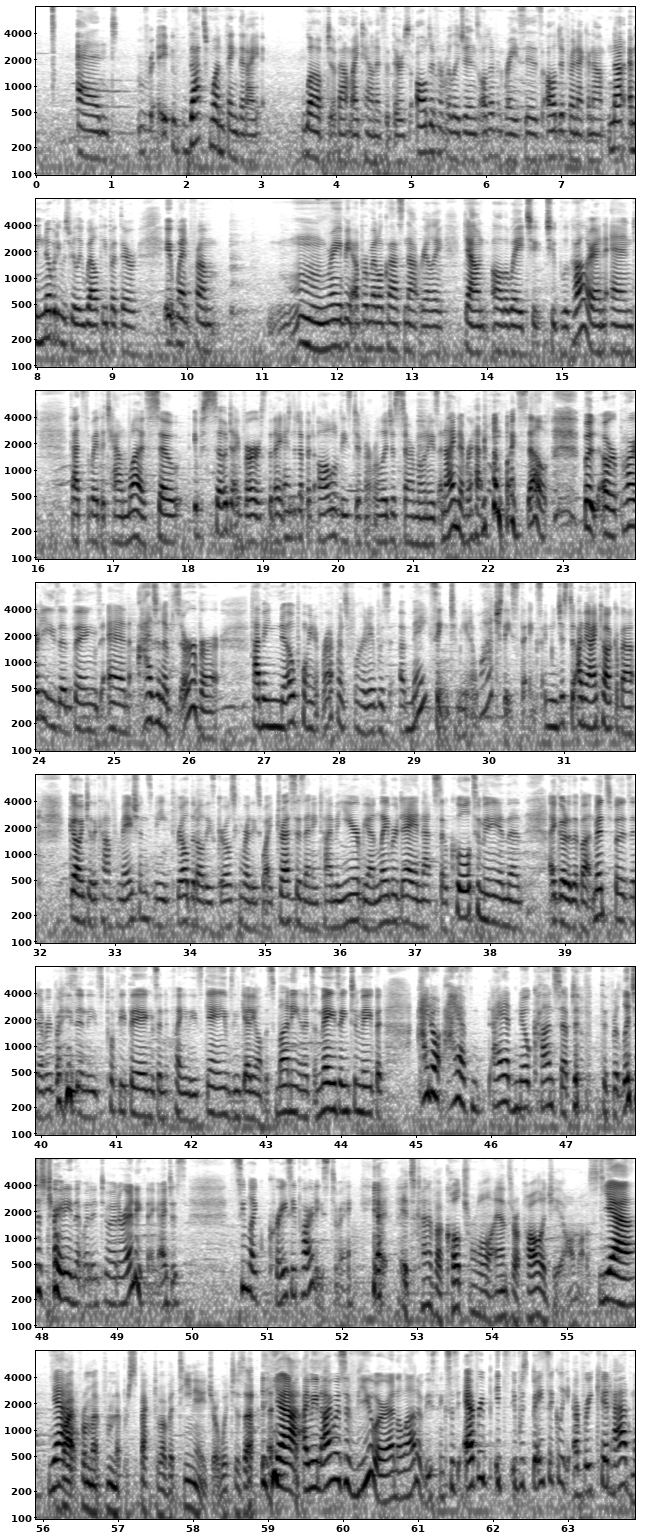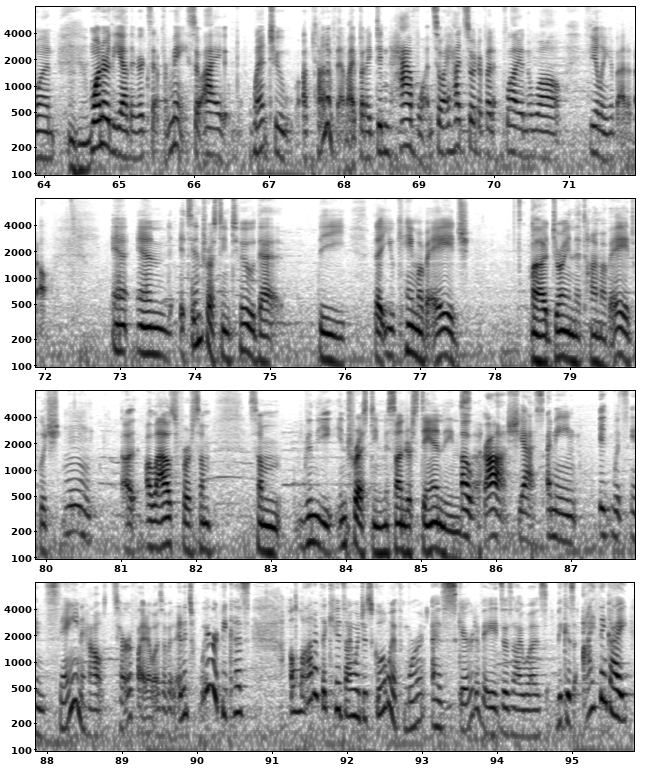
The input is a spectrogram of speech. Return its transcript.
and that's one thing that I loved about my town is that there's all different religions, all different races, all different economic. Not, I mean, nobody was really wealthy, but there, it went from mm, maybe upper middle class, not really, down all the way to, to blue collar, and and that's the way the town was. So it was so diverse that I ended up at all of these different religious ceremonies, and I never had one myself, but or parties and things. And as an observer, having no point of reference for it, it was amazing to me to watch these things. I mean, just to, I mean, I talk about going to the confirmations, being thrilled that all these girls can wear these white dresses any time of year, be on Labor Day, and that's so cool to me. And then I go to the bat mitzvahs, and everybody's in these puffy things and playing these games and getting all this money, and it's amazing to me. But I don't, I have, I had no concept of the religious training that went into it or anything. I just seemed like crazy parties to me. Yeah. It's kind of a cultural anthropology almost. Yeah, yeah. Right from a, from the perspective of a teenager, which is a yeah, I mean, I was a viewer and a lot of these things. 'Cause every it's, it was basically every kid had one, Mhm. one or the other, except for me. So I went to a ton of them, I, but I didn't have one. So I had sort of a fly in the wall feeling about it all. And, and it's interesting too that the that you came of age uh, during the time of AIDS, which Mm. uh, allows for some some really interesting misunderstandings. Oh gosh, yes. I mean, it was insane how terrified I was of it. And it's weird because a lot of the kids I went to school with weren't as scared of AIDS as I was because I think I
